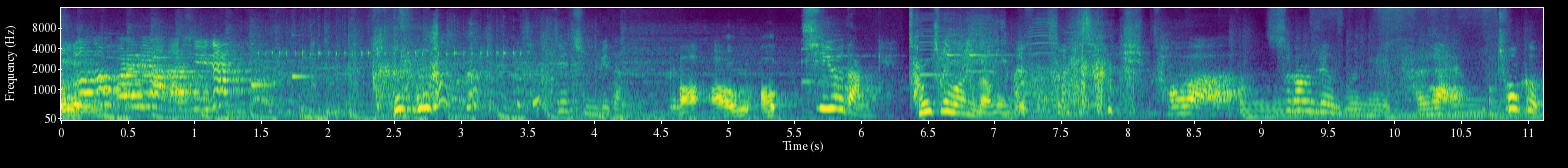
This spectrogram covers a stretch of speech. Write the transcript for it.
이거나 빨리 하나 시작. 이제 준비 단계. 끝. 아, 아우, 아우, 치유 단계. 상처만 남은 거죠. 저와 수강생분이 달라요. 초급,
